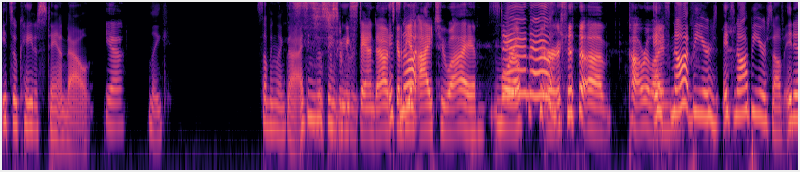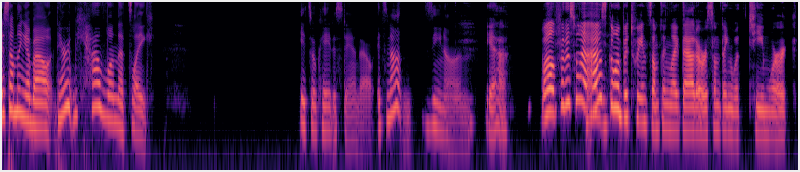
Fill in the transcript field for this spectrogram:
It's okay to stand out. yeah. Like, something like that. I think it's the just gonna be stand out. It's, It's gonna be an eye to eye moral or um, power line. It's not be your. It's not be yourself. It is something about there. We have one that's like. It's okay to stand out. It's not Zenon. Yeah. Well, for this one, I, I was going between something like that or something with teamwork,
